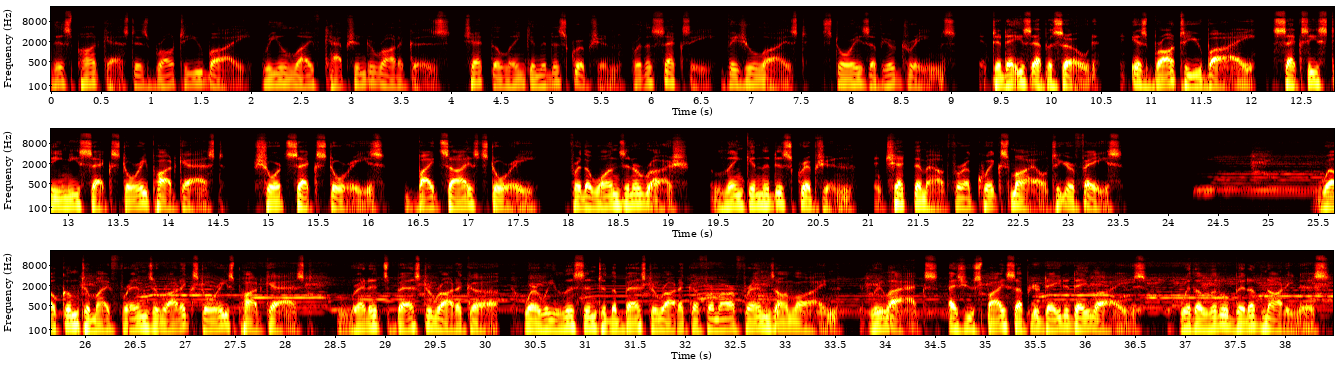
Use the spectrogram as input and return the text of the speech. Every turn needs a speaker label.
Speaker 1: This podcast is brought to you by Real Life Captioned Eroticas. Check the link in the description for the sexy, visualized stories of your dreams. Today's episode is brought to you by Sexy Steamy Sex Story Podcast. Short sex stories, bite sized story. For the ones in a rush, link in the description. Check them out for a quick smile to your face. Welcome to my friend's Erotic Stories podcast, Reddit's Best Erotica, where we listen to the best erotica from our friends online. Relax as you spice up your day to day lives with a little bit of naughtiness.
